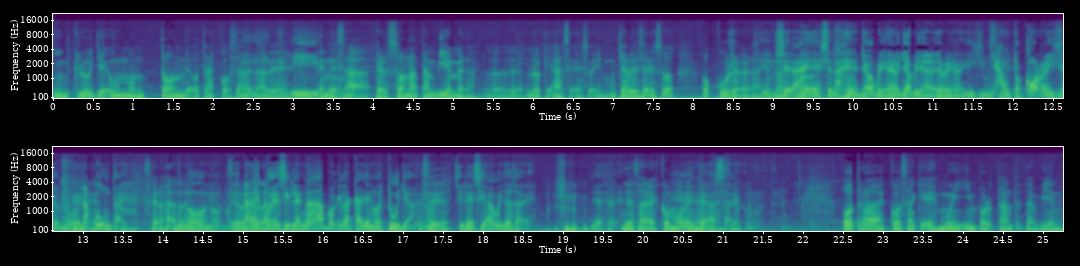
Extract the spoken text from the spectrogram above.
incluye un montón de otra cosa, ¿verdad? De, en esa persona también, ¿verdad? Lo, que hace eso. Y muchas veces eso ocurre, ¿verdad? Sí, será, será, yo primero, yo primero, yo primero. Y mi auto corre y yo me voy a la punta. no, no, no. Nadie puede decirle nada porque la calle no es tuya. Si le decís algo, ya sabes. Ya sabes. ya sabes cómo es. Ya sabes cómo Otra cosa que es muy importante también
